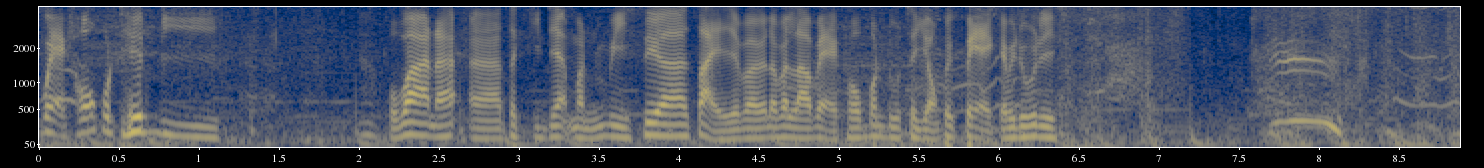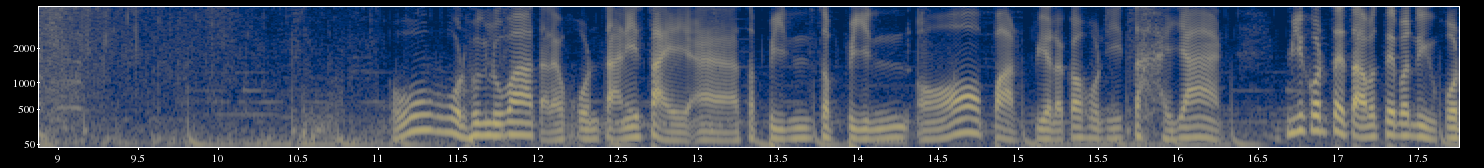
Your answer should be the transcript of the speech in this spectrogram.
แหวกท้องคนเทสดีผมว่านะอ่าตะกี้เนี่ยมันมีเสื้อใส่ใช่ไหมแล้วเวลาแหวกท้องมันดูสยองแปลกๆกันไปดูดิอืมโอ้เพิ่งรู้ว่าแต่ละคนตานี้ใส่อ่าสปินสปินอ๋อปาดเปียนแล้วก็คนที่ตายยาก มีคนใส่สามเปอร์เซ็นต์มาหนึ่งคน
